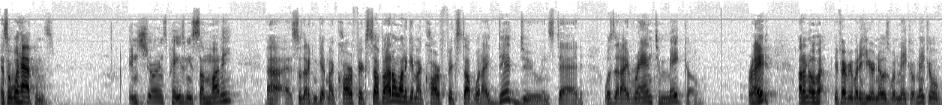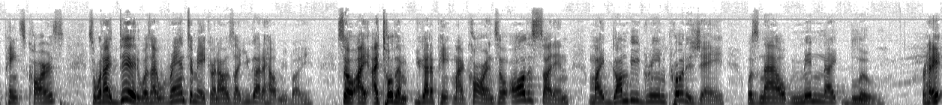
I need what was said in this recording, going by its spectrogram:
and so, what happens? Insurance pays me some money uh, so that I can get my car fixed up. But I don't want to get my car fixed up. What I did do instead was that I ran to Maaco, right? I don't know if everybody here knows what Maaco. Maaco paints cars. So what I did was I ran to Maaco and I was like, "You got to help me, buddy." So I, I told them, you got to paint my car. And so all of a sudden, my Gumby green protege was now midnight blue, right?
